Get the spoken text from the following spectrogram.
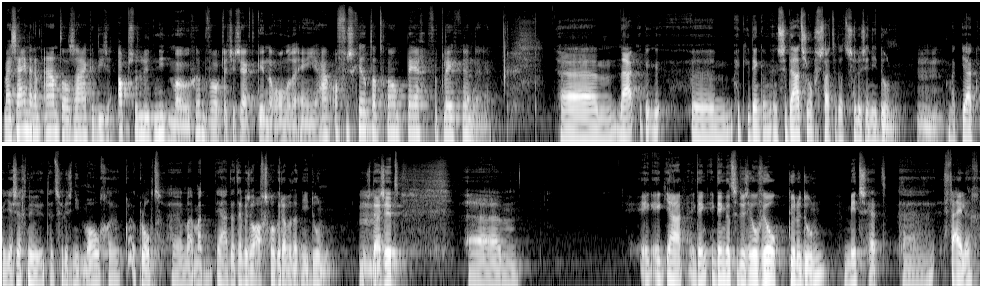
Maar zijn er een aantal zaken die ze absoluut niet mogen? Bijvoorbeeld dat je zegt kinderen onder de één jaar. Of verschilt dat gewoon per verpleegkundige? Um, nou, ik, ehm, ik, denk een sedatie opstarten, dat zullen ze niet doen. Hmm. Maar ja, jij zegt nu, dat zullen ze niet mogen. Klopt. Uh, maar, maar ja, dat hebben we zo afgesproken dat we dat niet doen. Dus hmm. daar zit... Um, ik, ik, ja, ik, denk, ik denk dat ze dus heel veel kunnen doen, mits het uh, veilig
